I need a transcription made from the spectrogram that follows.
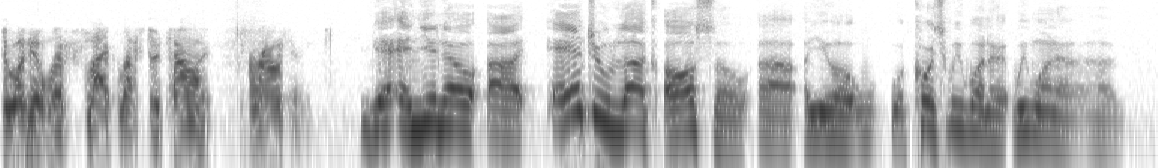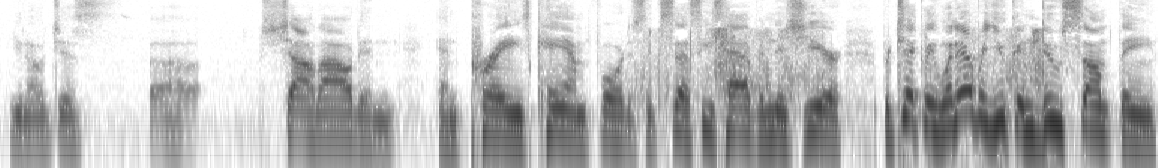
doing it with lackluster talent around him. Yeah, and you know, uh, Andrew Luck also. Uh, you know, of course, we want to, we want to, uh, you know, just. Uh, shout out and, and praise Cam for the success he's having this year, particularly whenever you can do something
